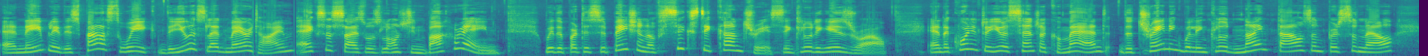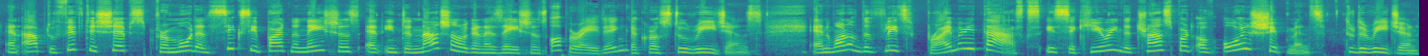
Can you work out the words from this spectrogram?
Uh, namely, this past week, the US led maritime exercise was launched in Bahrain with the participation of 60 countries, including Israel. And according to US Central Command, the training will include 9,000 personnel and up to 50 ships from more than 60 partner nations and international organizations operating across two regions. And one of the fleet's primary tasks is securing the transport of oil shipments to the region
